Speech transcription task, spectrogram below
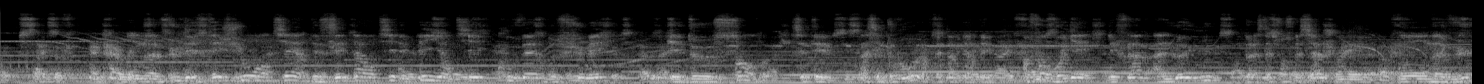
On a vu des régions entières, des États entiers, des pays entiers couverts de fumée et de cendres. C'était assez douloureux en fait à regarder. Parfois on voyait les flammes à l'œil nu de la station spatiale. On a vu,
